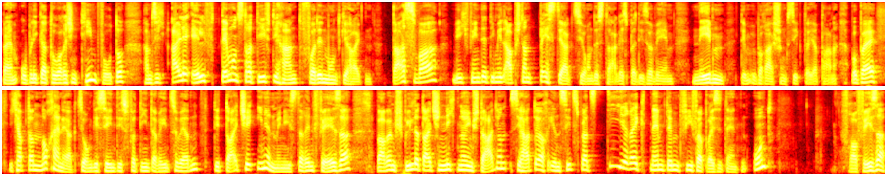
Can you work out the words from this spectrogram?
Beim obligatorischen Teamfoto haben sich alle elf demonstrativ die Hand vor den Mund gehalten. Das war, wie ich finde, die mit Abstand beste Aktion des Tages bei dieser WM, neben dem Überraschungssieg der Japaner. Wobei, ich habe dann noch eine Aktion gesehen, die es verdient erwähnt zu werden. Die deutsche Innenministerin Faeser war beim Spiel der Deutschen nicht nur im Stadion, sie hatte auch ihren Sitzplatz direkt neben dem FIFA-Präsidenten. Und Frau Faeser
